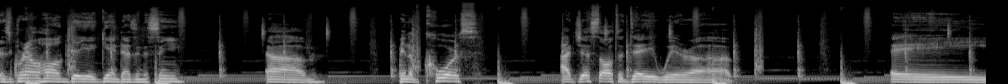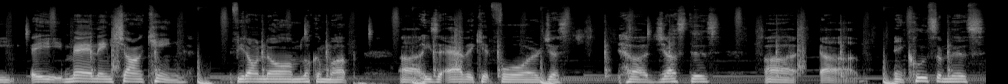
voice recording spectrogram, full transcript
it's Groundhog Day again, doesn't it seem? Um, and of course, I just saw today where uh, a a man named Shaun King. If you don't know him, look him up. Uh, he's an advocate for just uh, justice, uh, uh, inclusiveness,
